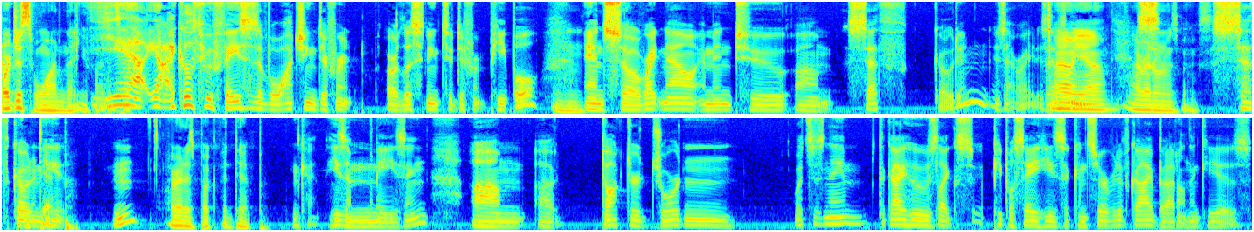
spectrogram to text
or just one that you find Yeah, yeah. I go through phases of watching different or listening to different people, Mhm. and so right now I'm into um, Seth Godin. Is that right? Is that Oh yeah, I read one of his books. Seth Godin. he- Dip. hmm? I read his book, The Dip. Okay, he's amazing. Um, uh, Dr. Jordan, what's his name? The guy who's like people say he's a conservative guy, but I don't think he is.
